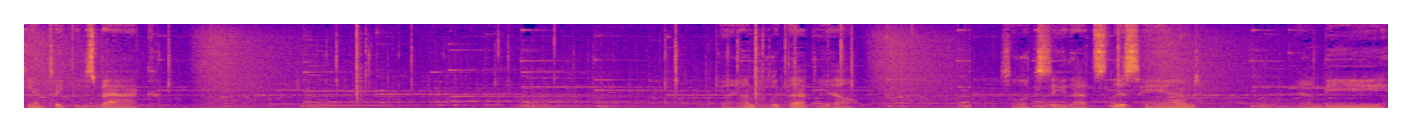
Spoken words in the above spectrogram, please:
Can't take these back. Can I unclick that? Yeah. So let's see, that's this hand. And be...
